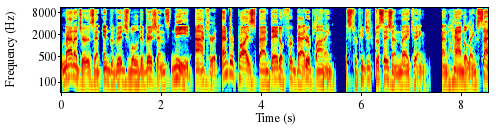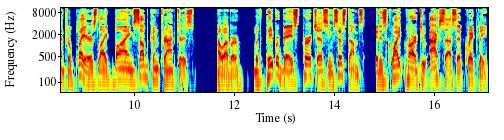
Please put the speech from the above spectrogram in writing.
Managers and individual divisions need accurate enterprise spend data for better planning, strategic decision-making, and handling central players like buying subcontractors. However, with paper-based purchasing systems, it is quite hard to access it quickly.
